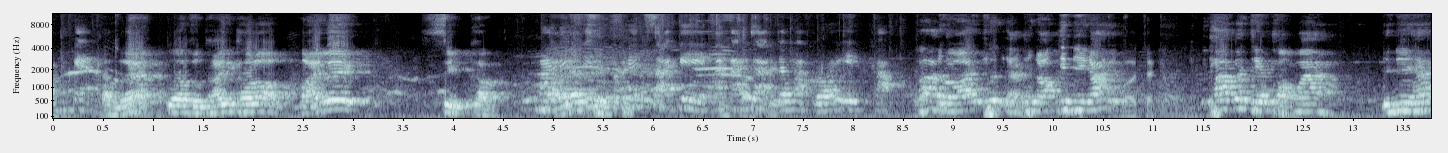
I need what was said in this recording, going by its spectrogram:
อนแก่นและตัวสุดท้ายที่เข้ารอบหมายเลขสิบครับ หมายเลขสิบเพชรสา เกตนะคะ จากจังหวัดร้อยเอ็ดค่ะ ห้าร้อยเพื่อนจากพี่น้องยินดีนะ เบอร์เจ็ดครับผม ถ้าไม่เตรียมของมายินดีฮะ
